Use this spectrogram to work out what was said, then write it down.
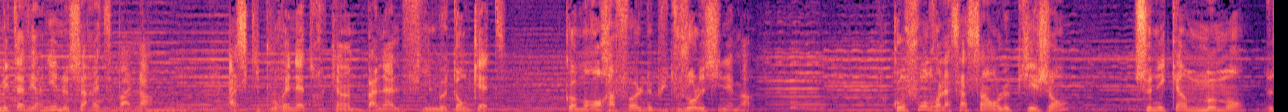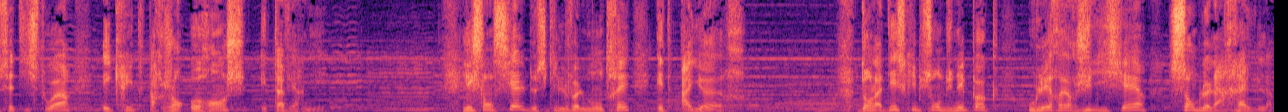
Mais Tavernier ne s'arrête pas là, à ce qui pourrait n'être qu'un banal film d'enquête, comme en raffole depuis toujours le cinéma. Confondre l'assassin en le piégeant, ce n'est qu'un moment de cette histoire écrite par Jean Orange et Tavernier. L'essentiel de ce qu'ils veulent montrer est ailleurs. Dans la description d'une époque où l'erreur judiciaire semble la règle,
